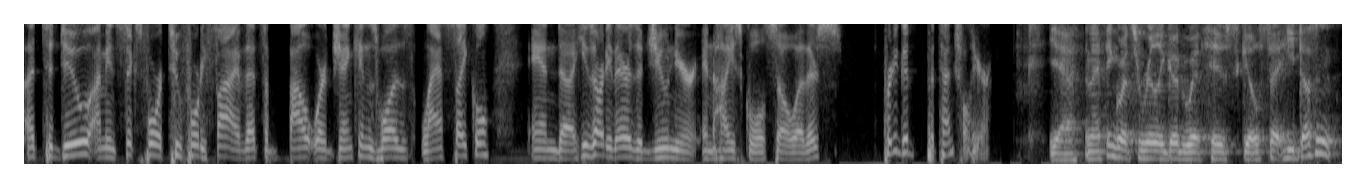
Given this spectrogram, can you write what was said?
Uh, to do. I mean, 6'4", 245, that's about where Jenkins was last cycle. And uh, he's already there as a junior in high school. So there's pretty good potential here. Yeah, and I think what's really good with his skill set, he doesn't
